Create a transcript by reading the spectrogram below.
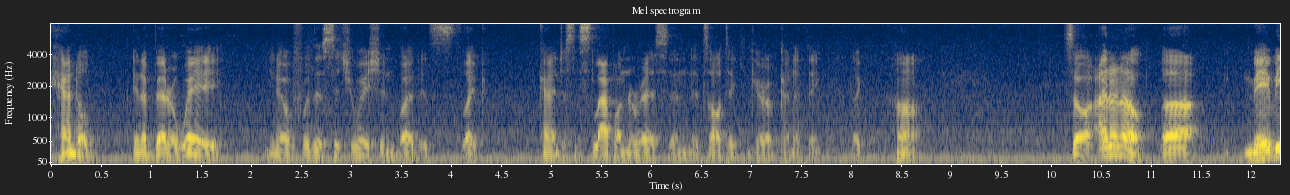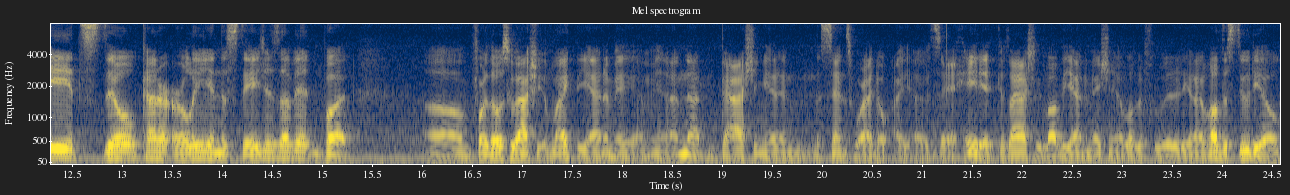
handled in a better way, you know, for this situation. But it's like kind of just a slap on the wrist, and it's all taken care of, kind of thing. Like, huh? So I don't know. Uh, maybe it's still kind of early in the stages of it, but um, for those who actually like the anime, I mean, I'm not bashing it in the sense where I don't, I, I would say I hate it because I actually love the animation, I love the fluidity, and I love the studio.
